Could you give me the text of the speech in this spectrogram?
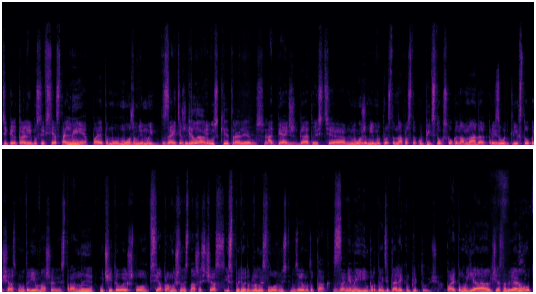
теперь троллейбусы и все остальные, поэтому можем ли мы за эти же Белорусские деньги, троллейбусы. Опять же, да, то есть э, можем ли мы просто-напросто купить столько, сколько нам надо, производит ли их столько сейчас внутри у нашей страны, учитывая, что вся промышленность наша сейчас испытывает определенные сложности, назовем это так, с заменой импортных деталей и комплектующих. Поэтому я, честно говоря, ну, вот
